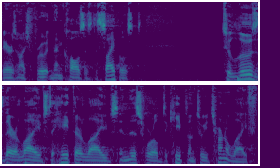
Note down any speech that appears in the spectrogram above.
bears much fruit, and then calls his disciples to lose their lives, to hate their lives in this world, to keep them to eternal life.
